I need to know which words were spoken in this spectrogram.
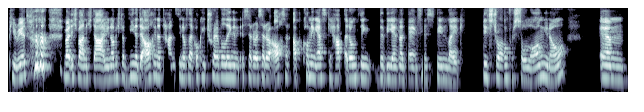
Period. Weil ich war nicht da, you know. Aber ich glaube, Wien hat ja auch in der Tanzszene auf like, okay, traveling and etc. etc. auch so ein Upcoming erst gehabt. I don't think the Vienna dance has been like this strong for so long, you know. Ähm,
